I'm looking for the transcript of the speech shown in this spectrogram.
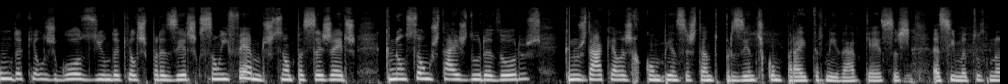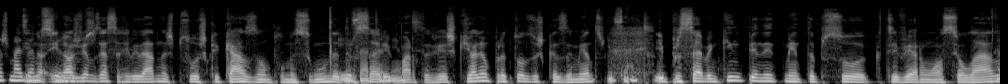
um daqueles gozos e um daqueles prazeres que são efêmeros, que são passageiros, que não são os tais duradouros, que nos dá aquelas recompensas tanto presentes como para a eternidade, que é essas, acima de tudo, que nós mais e ambicionamos. E nós vemos essa realidade nas pessoas que casam por uma segunda, Exatamente. terceira e quarta vez, que olham para todos os casamentos Exato. e percebem que, independentemente da pessoa que tiveram ao seu lado,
